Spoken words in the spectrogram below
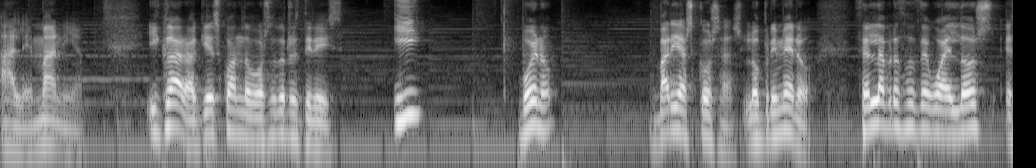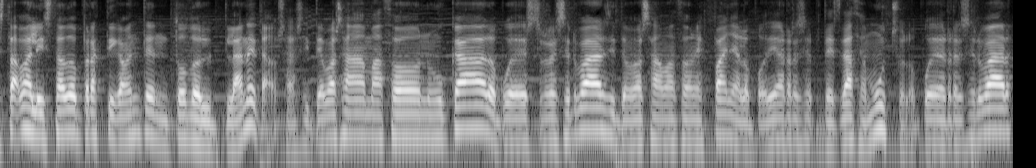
Alemania. Y claro, aquí es cuando vosotros diréis, ¿y? Bueno, varias cosas. Lo primero, Zelda Breath of the Wild 2 estaba listado prácticamente en todo el planeta. O sea, si te vas a Amazon UK lo puedes reservar, si te vas a Amazon España lo podías reservar, desde hace mucho lo puedes reservar,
